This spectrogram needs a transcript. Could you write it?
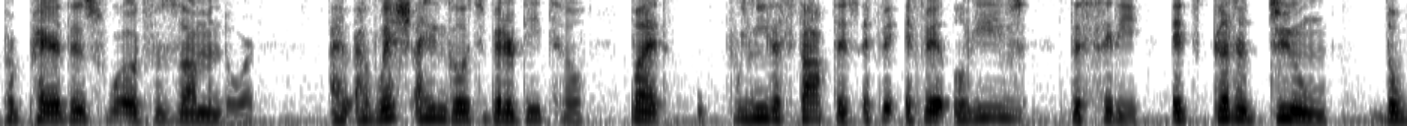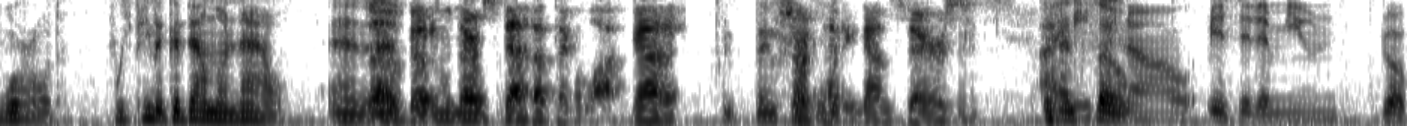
prepare this world for Xhamen-Dor. I, I wish I didn't go into better detail, but we need to stop this. If it if it leaves the city, it's gonna doom the world. We need to get down there now. And So I- go down there, stab that thing a lot. Got it. thanks Starts for- heading downstairs. I And need so- to know: is it immune to,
